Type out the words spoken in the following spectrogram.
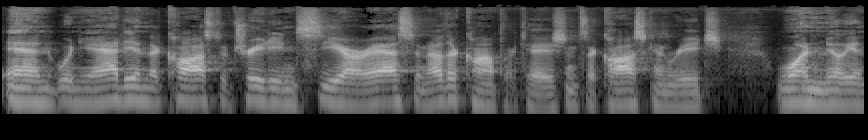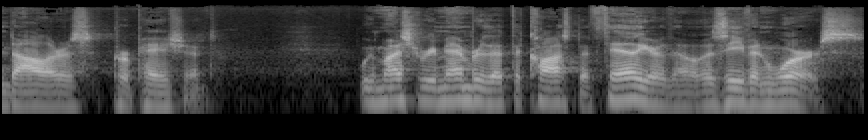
And when you add in the cost of treating CRS and other complications, the cost can reach $1 million per patient. We must remember that the cost of failure, though, is even worse.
